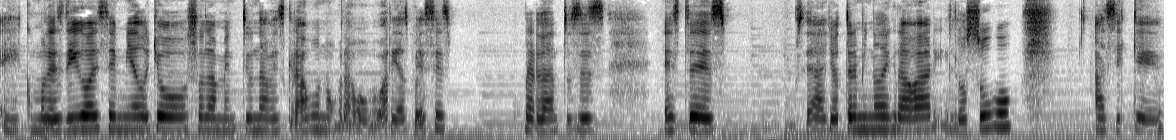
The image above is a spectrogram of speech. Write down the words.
eh, como les digo, ese miedo yo solamente una vez grabo, no grabo varias veces, ¿verdad? Entonces, este es, o sea, yo termino de grabar y lo subo. Así que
